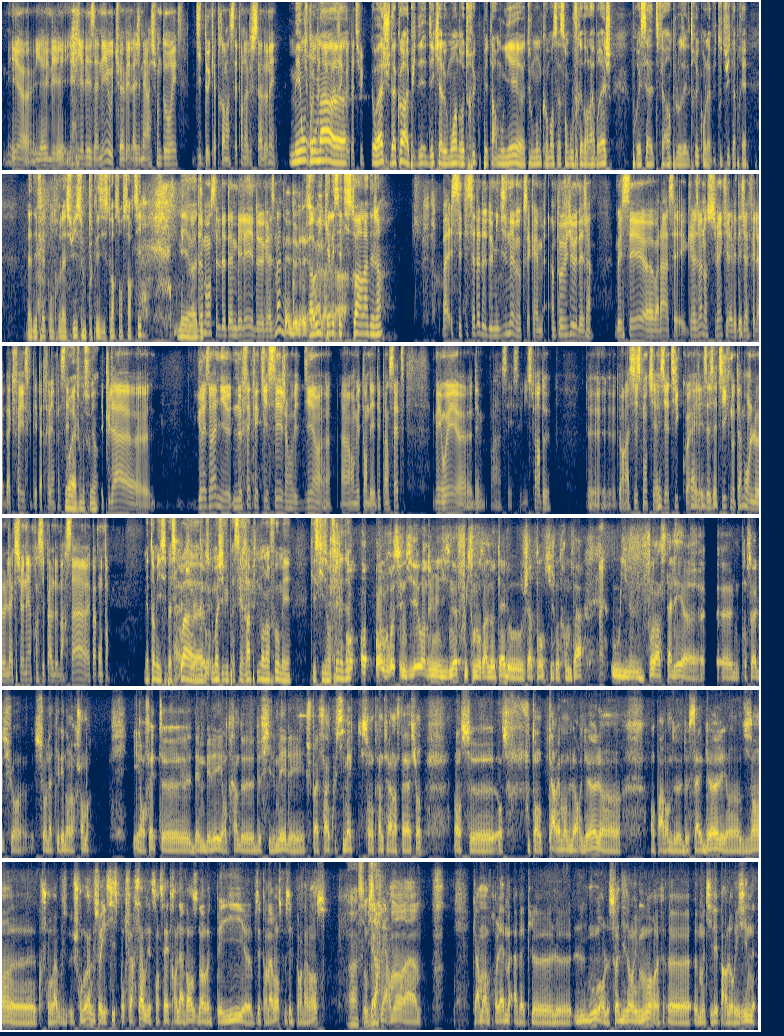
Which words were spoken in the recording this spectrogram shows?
Mais euh, il y, a y a des années où tu avais la génération dorée dite de 87, on a vu ce que ça a donné. Mais on, on a. euh. Ouais, je suis d'accord. Et puis dès, dès qu'il y a le moindre truc pétard mouillé, euh, tout le monde commence à s'engouffrer dans la brèche pour essayer de faire imploser le truc. On l'a vu tout de suite après la défaite contre la Suisse où toutes les histoires sont sorties. Mais euh, Notamment celle de Dembélé et de Griezmann. Ah oui, Griezmann, quelle est là, cette histoire là déjà? Bah, c'était- ça date de 2019, donc c'est quand même un peu vieux déjà. Mais c'est euh, voilà, c'est Griezmann, on se souvient qu'il avait déjà fait la blackface, qui n'était pas très bien passée. Ouais, je me souviens. Et puis là, euh, Griezmann ne fait qu'acquiescer, j'ai envie de dire, euh, euh, en mettant des, des pincettes. Mais ouais, euh, voilà, c'est c'est une histoire de, de, de racisme anti-asiatique. quoi. Et les Asiatiques, notamment le- l'actionnaire principal de Barça, est pas content. Mais attends, mais il s'est passé Ah, quoi euh. Parce que moi j'ai vu passer rapidement l'info, mais qu'est-ce qu'ils ont fait les deux En, en- en gros, c'est une vidéo en 2019 où ils sont dans un hôtel au Japon, si je me trompe pas, Ouais. où ils font installer euh, euh, une console sur, sur la télé dans leur chambre. Et en fait, euh, Dembélé est en train de, de filmer les, je sais pas, 5 ou 6 mecs qui sont en train de faire l'installation en se, en se foutant carrément de leur gueule, en, en parlant de, de sale gueule et en disant euh, je comprends pas que vous, je comprends pas que vous soyez 6 pour faire ça, vous êtes censé être en avance dans votre pays, euh, vous êtes en avance, vous êtes pas en avance. Ah, Donc il y a clairement un, clairement un problème avec le l'humour, le, soi-disant humour euh, motivé par l'origine.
